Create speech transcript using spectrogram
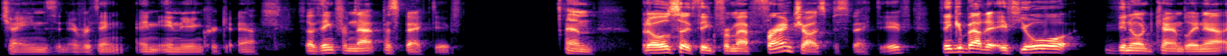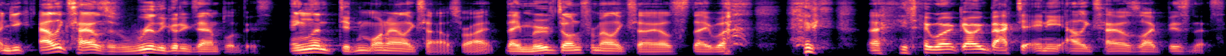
chains and everything in Indian cricket now. So I think from that perspective, um, but I also think from a franchise perspective, think about it. If you're Vinod Kambli now, and you, Alex Hales is a really good example of this. England didn't want Alex Hales, right? They moved on from Alex Hales. They were they weren't going back to any Alex Hales like business.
